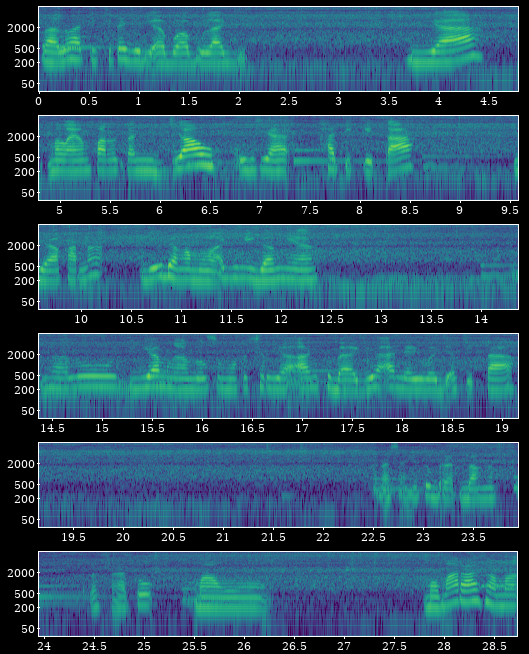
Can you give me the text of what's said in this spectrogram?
lalu hati kita jadi abu-abu lagi. Dia melemparkan jauh kunci hati kita. Ya karena dia udah nggak mau lagi megangnya lalu dia mengambil semua keceriaan kebahagiaan dari wajah kita. Rasanya tuh berat banget. Rasa tuh mau mau marah sama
